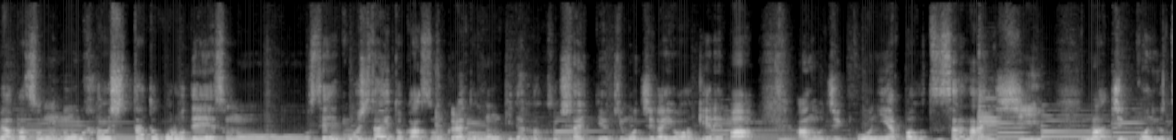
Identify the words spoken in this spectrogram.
やっぱその能ウハウ知ったところで、その、成功したいとか、そのクライアント本気で獲得したいっていう気持ちが弱ければ、あの、実行にやっぱ移さないし、まあ、実行に移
